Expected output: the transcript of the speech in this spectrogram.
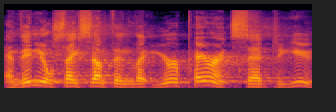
And then you'll say something that your parents said to you.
